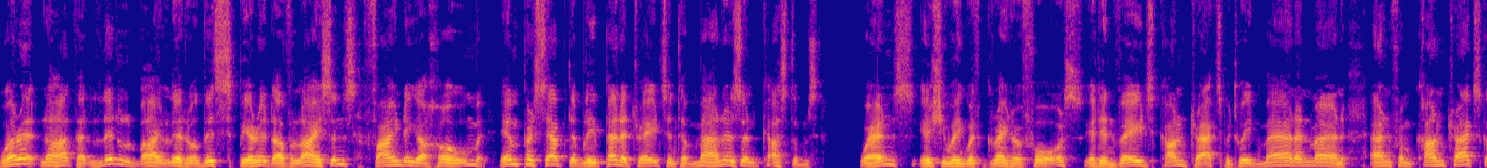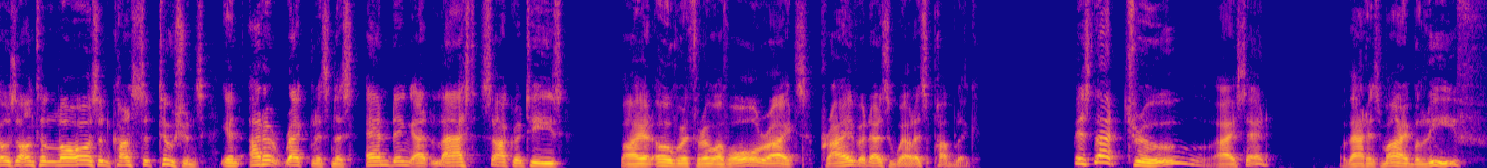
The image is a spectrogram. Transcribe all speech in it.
Were it not that little by little this spirit of license, finding a home, imperceptibly penetrates into manners and customs, whence, issuing with greater force, it invades contracts between man and man, and from contracts goes on to laws and constitutions, in utter recklessness, ending at last, Socrates, by an overthrow of all rights, private as well as public. Is that true? I said. That is my belief,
